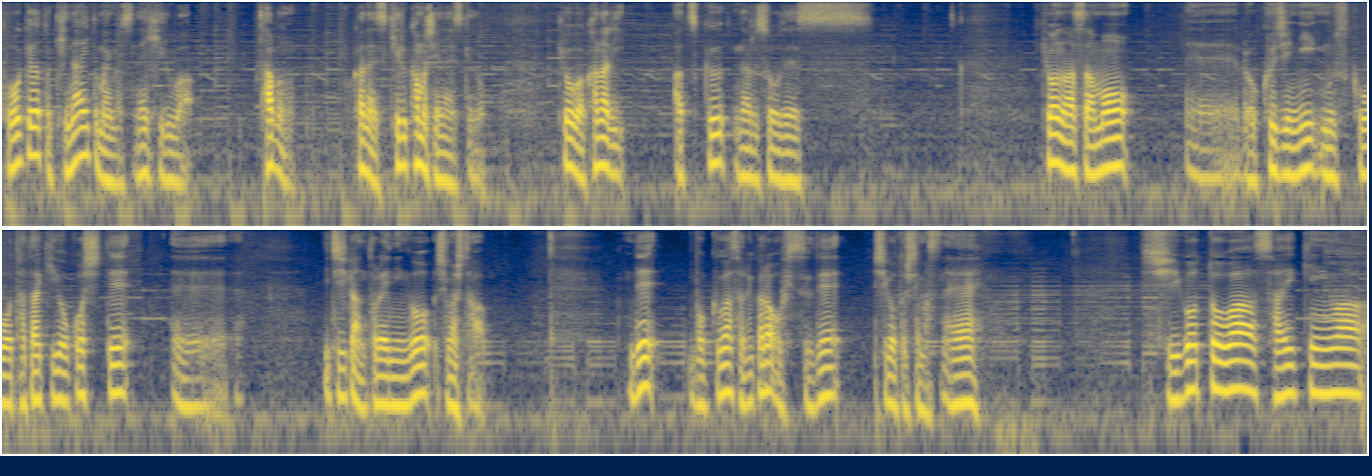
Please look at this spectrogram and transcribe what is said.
東京だと着ないと思いますね昼は。多分かんないです。着るかもしれないですけど。今日はかなり暑くなるそうです。今日の朝も、えー、6時に息子を叩き起こして、えー、1時間トレーニングをしました。で僕はそれからオフィスで仕事してますね。仕事は最近は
